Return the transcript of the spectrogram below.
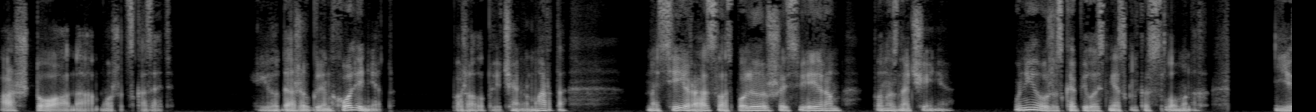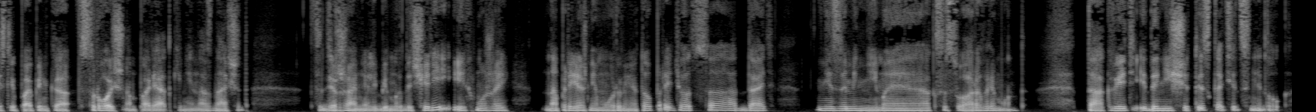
А что она может сказать? Ее даже в Гринхолле нет, пожала плечами Марта, на сей раз воспользовавшись веером по назначению. У нее уже скопилось несколько сломанных. Если папенька в срочном порядке не назначит содержание любимых дочерей и их мужей на прежнем уровне, то придется отдать незаменимые аксессуары в ремонт. Так ведь и до нищеты скатиться недолго.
